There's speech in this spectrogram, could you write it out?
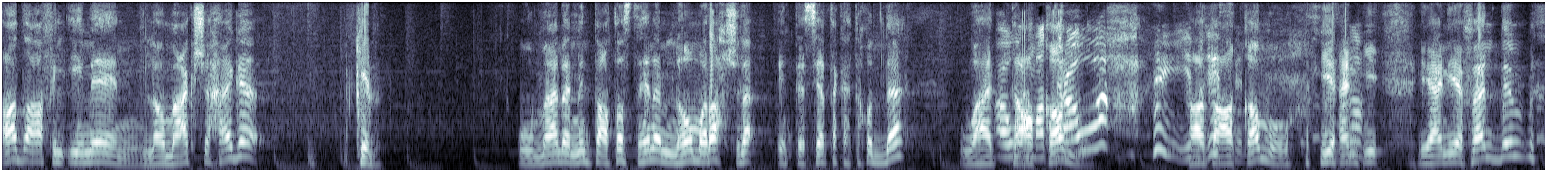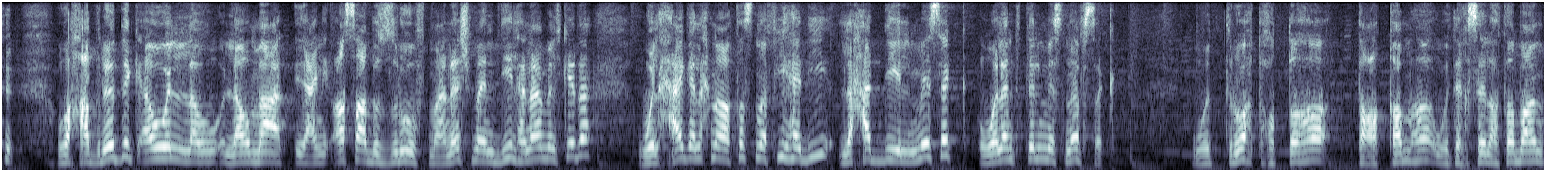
أضعف الإيمان. لو معكش حاجة كده. ومعنى إن أنت عطست هنا إن هو ما راحش لأ أنت سيادتك هتاخد ده وهتعقمه هتعقمه يعني يعني يا فندم وحضرتك أول لو لو مع يعني أصعب الظروف معناش منديل هنعمل كده؟ والحاجة اللي إحنا عطسنا فيها دي لا حد يلمسك ولا أنت تلمس نفسك وتروح تحطها تعقمها وتغسلها طبعا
